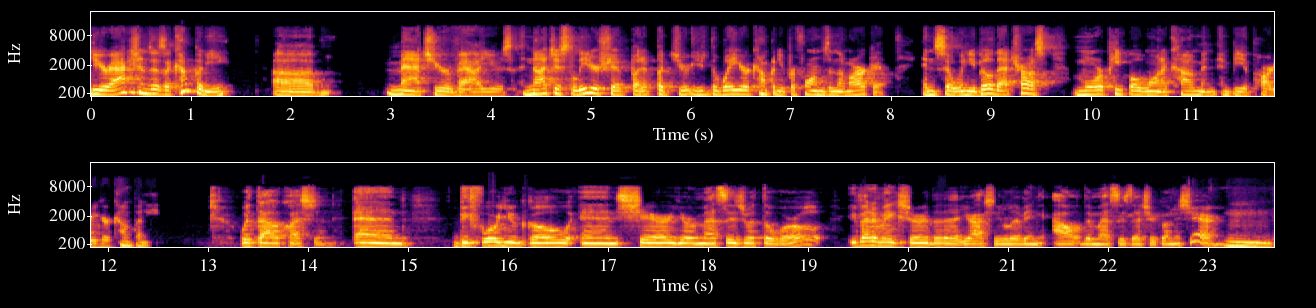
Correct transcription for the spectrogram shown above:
do your actions as a company uh, match your values, not just leadership, but but your, the way your company performs in the market. And so when you build that trust, more people want to come and, and be a part of your company. Without question. And before you go and share your message with the world, you better make sure that you're actually living out the message that you're going to share. Mm.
